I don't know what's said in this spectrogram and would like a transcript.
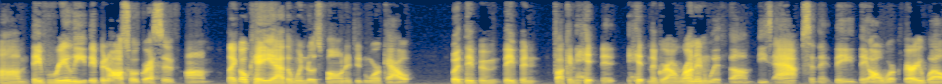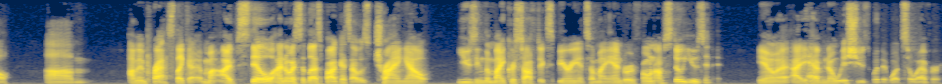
Um, they've really they've been also aggressive. Um, like okay, yeah, the Windows Phone it didn't work out, but they've been they've been fucking hitting it hitting the ground running with um, these apps, and they, they they all work very well. Um, I'm impressed. Like I, my, I've still I know I said last podcast I was trying out using the Microsoft experience on my Android phone. I'm still using it. You know, I, I have no issues with it whatsoever.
